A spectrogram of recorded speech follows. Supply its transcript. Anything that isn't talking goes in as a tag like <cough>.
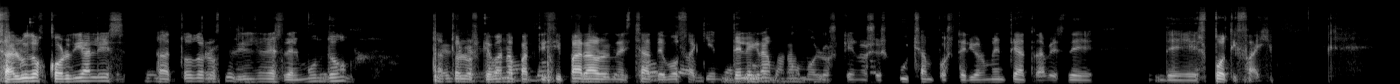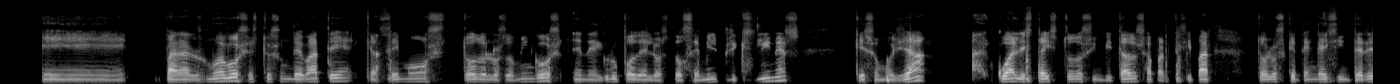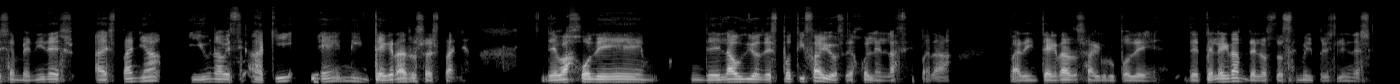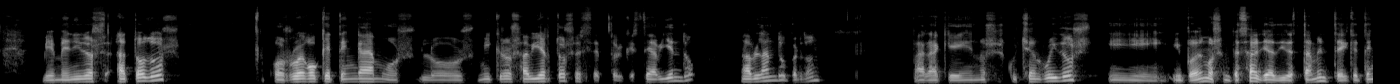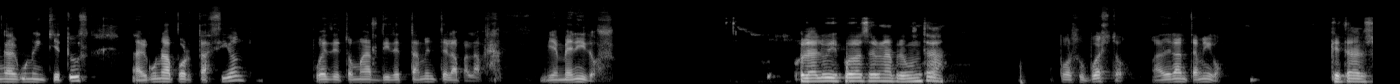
Saludos cordiales a todos los prisioneros del mundo, tanto los que van a participar ahora en el chat de voz aquí en Telegram como los que nos escuchan posteriormente a través de, Spotify. Eh, para los nuevos, esto es un debate que hacemos todos los domingos en el grupo de los 12.000 Prixliners, que somos ya, al cual estáis todos invitados a participar. Todos los que tengáis interés en venir a España y una vez aquí en integraros a España. Debajo de, del audio de Spotify os dejo el enlace para, para integraros al grupo de, Telegram de los 12.000 prislines. Bienvenidos a todos. Os ruego que tengamos los micros abiertos, excepto el que esté habiendo, hablando, perdón, para que no se escuchen ruidos y, y podemos empezar ya directamente. El que tenga alguna inquietud, alguna aportación, puede tomar directamente la palabra. Bienvenidos. Hola Luis, ¿puedo hacer una pregunta? Por supuesto. Adelante, amigo. ¿Qué tal?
